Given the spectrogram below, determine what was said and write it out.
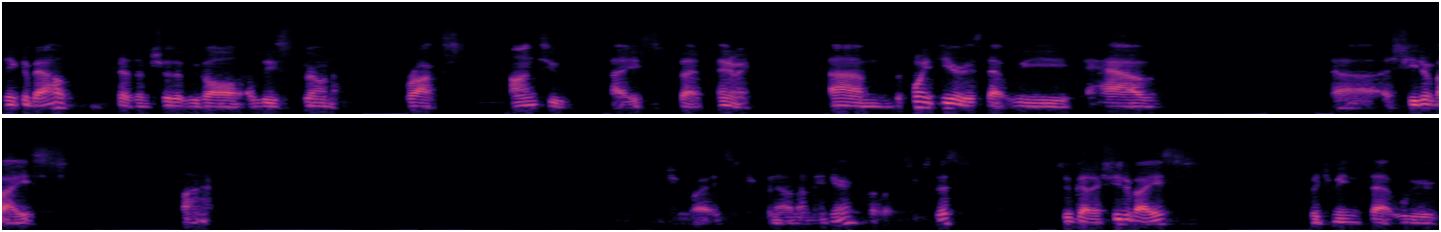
think about because I'm sure that we've all at least thrown rocks onto ice. But anyway, um, the point here is that we have uh, a sheet of ice. Uh, why it's tripping out on me here, but let's use this. So we've got a sheet of ice, which means that we're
